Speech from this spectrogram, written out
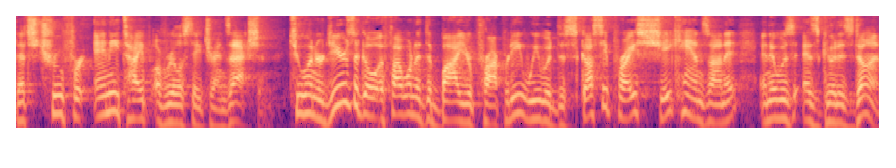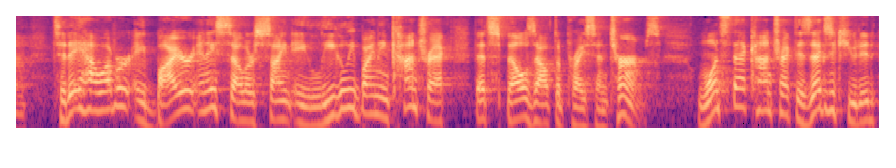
That's true for any type of real estate transaction. 200 years ago, if I wanted to buy your property, we would discuss a price, shake hands on it, and it was as good as done. Today, however, a buyer and a seller sign a legally binding contract that spells out the price and terms. Once that contract is executed,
